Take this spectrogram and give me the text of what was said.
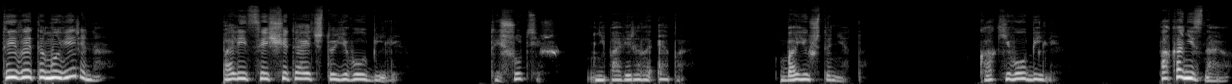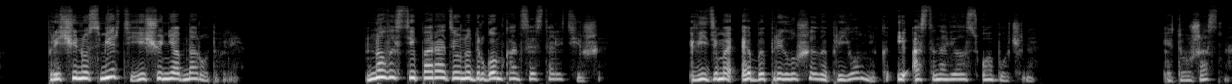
Ты в этом уверена?» Полиция считает, что его убили. Ты шутишь? Не поверила Эба. Боюсь, что нет. Как его убили? Пока не знаю. Причину смерти еще не обнародовали. Новости по радио на другом конце стали тише. Видимо, Эбба приглушила приемник и остановилась у обочины. Это ужасно.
